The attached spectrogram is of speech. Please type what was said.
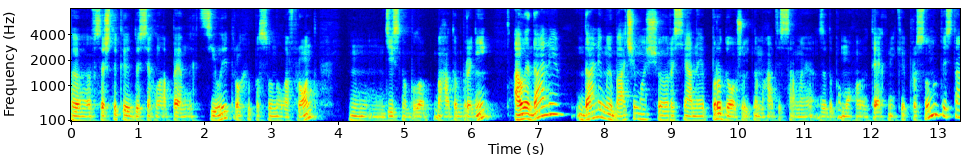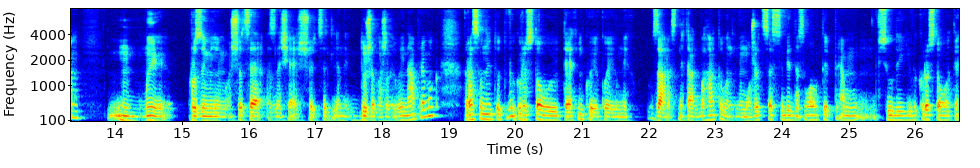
е, все ж таки досягла певних цілей, трохи посунула фронт. Дійсно було багато броні. Але далі, далі ми бачимо, що росіяни продовжують намагатися саме за допомогою техніки просунутись там. Ми розуміємо, що це означає, що це для них дуже важливий напрямок. Раз вони тут використовують техніку, якої у них зараз не так багато, вони не можуть це собі дозволити прям всюди її використовувати.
